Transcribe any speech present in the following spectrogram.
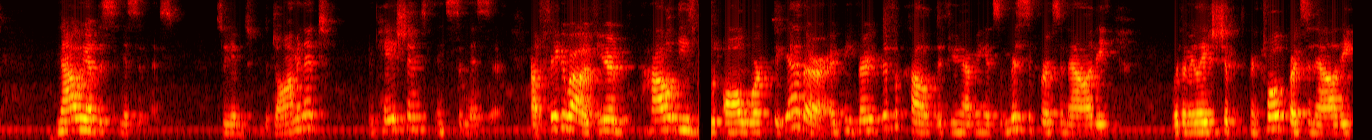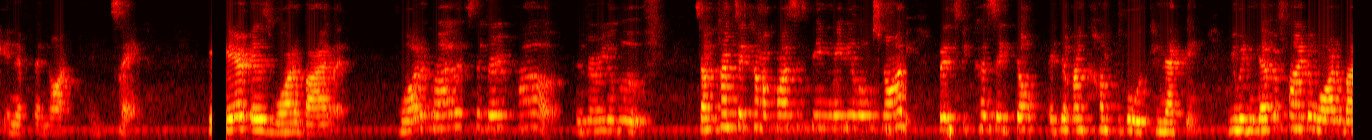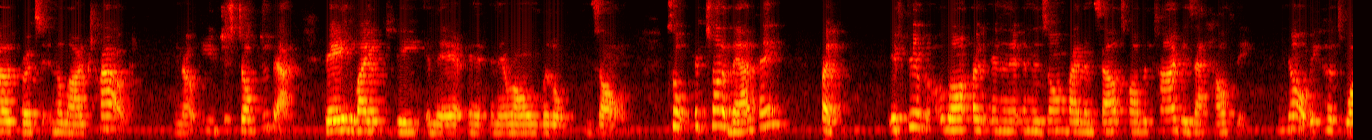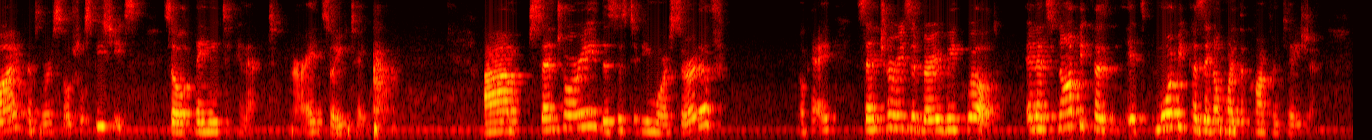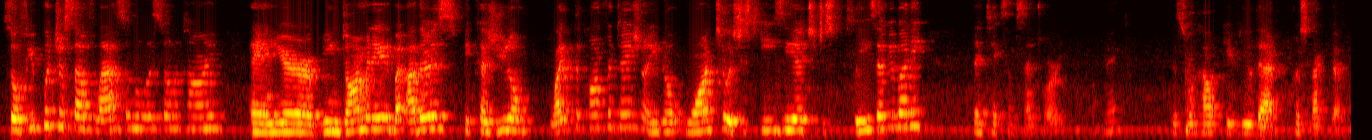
Now we have the submissiveness. So you have the dominant, impatient, and submissive. Now figure out if you're how these would all work together. It'd be very difficult if you're having a submissive personality with a relationship with a control personality and if they're not in sync. Here is water violet. Water violets, they're very proud. They're very aloof. Sometimes they come across as being maybe a little snobby, but it's because they don't, they're uncomfortable with connecting. You would never find a water violet person in a large crowd. You know, you just don't do that. They like to be in their in their own little zone. So it's not a bad thing, but if they're in the, in the zone by themselves all the time, is that healthy? No, because why? Because we're a social species. So they need to connect. All right, so you take that. Um, Centaury, this is to be more assertive. Okay, Centaury are very weak-willed, and it's not because it's more because they don't like the confrontation. So if you put yourself last on the list all the time and you're being dominated by others because you don't like the confrontation or you don't want to, it's just easier to just please everybody, then take some Centaury. Okay, this will help give you that perspective.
